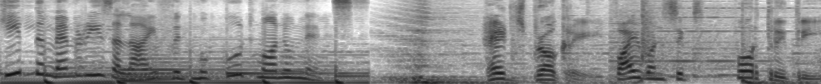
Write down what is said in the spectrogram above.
Keep the memories alive with Mukut Monuments. Heads Brokery 516 433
